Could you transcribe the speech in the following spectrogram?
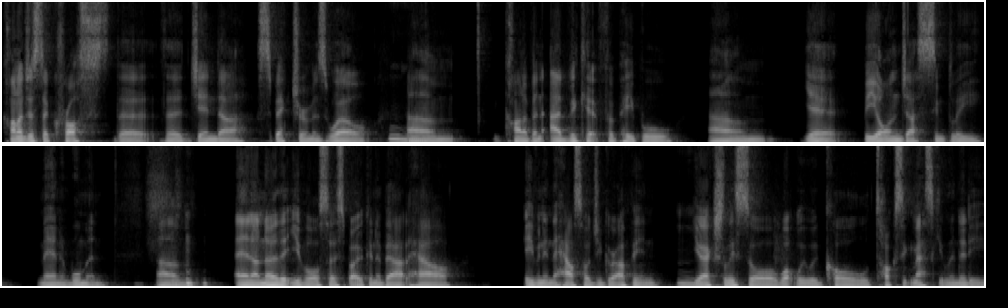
kind of just across the the gender spectrum as well. Um, kind of an advocate for people. Um, yeah beyond just simply man and woman um, and i know that you've also spoken about how even in the household you grew up in you actually saw what we would call toxic masculinity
